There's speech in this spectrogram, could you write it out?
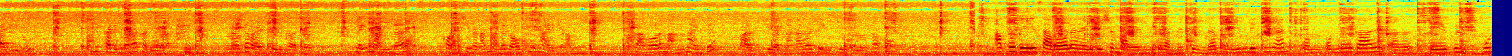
ആഡ് ചെയ്തു. കടുക് കടുക് നന്നായിട്ട് വഴറ്റിയെടുക്കുക കേട്ടോ ഫ്ലെയിം നല്ല കുറച്ചിടണം. നല്ല ലോ ഫ്ലെയിം ആയിരിക്കണം. സവോള നന്നായിട്ട് വഴറ്റി വരണം. നല്ല ടേസ്റ്റ് കിട്ടുള്ളൂ കേട്ടോ അപ്പോൾ ഇതേ സവോള ഏകദേശം വഴണ്ട് വന്നിട്ടുണ്ട്. അപ്പം ഇതിലേക്ക് ഞാൻ ഒന്ന് ഒന്നേകാൽ ടേബിൾ സ്പൂൺ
